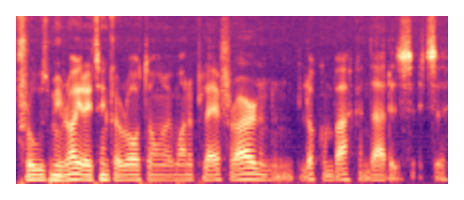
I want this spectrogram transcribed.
proves me right, I think I wrote down I want to play for Ireland. And looking back on that, is it's a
